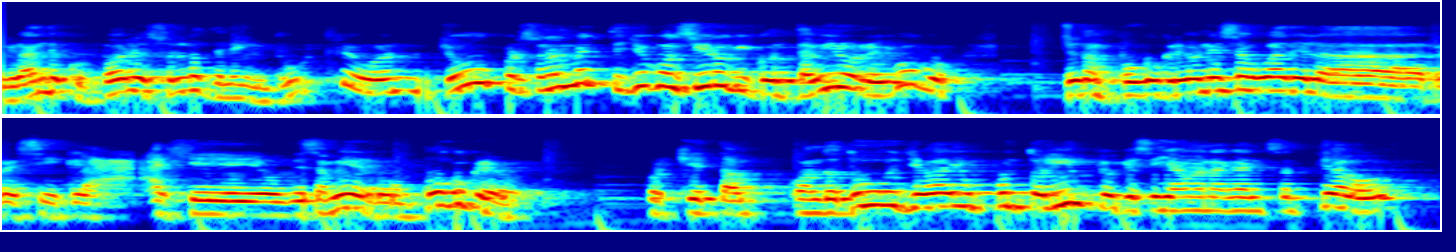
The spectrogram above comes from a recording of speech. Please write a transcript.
grandes culpables son los de la industria, weón. Yo personalmente, yo considero que contamino re poco. Yo tampoco creo en esa weá de la reciclaje o de esa mierda, tampoco creo. Porque cuando tú llevas un punto limpio que se llaman acá en Santiago,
